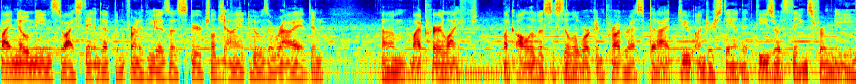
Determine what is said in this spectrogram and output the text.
by no means do I stand up in front of you as a spiritual giant who has arrived. And um, my prayer life, like all of us, is still a work in progress. But I do understand that these are things for me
